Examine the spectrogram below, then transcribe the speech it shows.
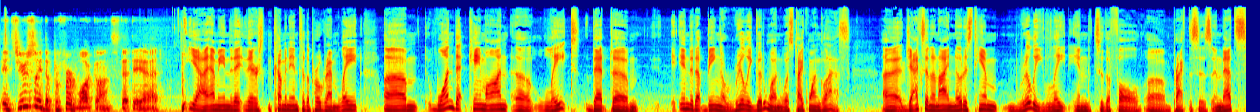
it's usually the preferred walk-ons that they add. Yeah, I mean they, they're coming into the program late. Um, one that came on uh, late that um, ended up being a really good one was Tyquwan Glass. Uh, Jackson and I noticed him really late into the fall uh, practices, and that's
